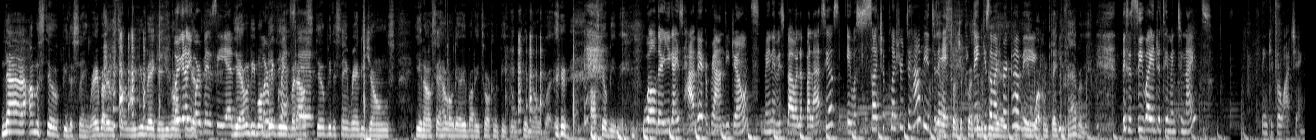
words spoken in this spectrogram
Nah, I'm gonna still be the same way. Everybody was telling me you make it, you're gonna. Well, you're gonna be more busy and Yeah, I'm gonna be more, busy, but I'll still be the same Randy Jones. You know, saying hello to everybody, talking to people. You know, but I'll still be me. Well, there you guys have it, Randy Jones. My name is Paola Palacios. It was such a pleasure to have you today. Such a pleasure. Thank to you so much here. for coming. You're welcome. Thank you for having me. This is CY Entertainment Tonight. Thank you for watching.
